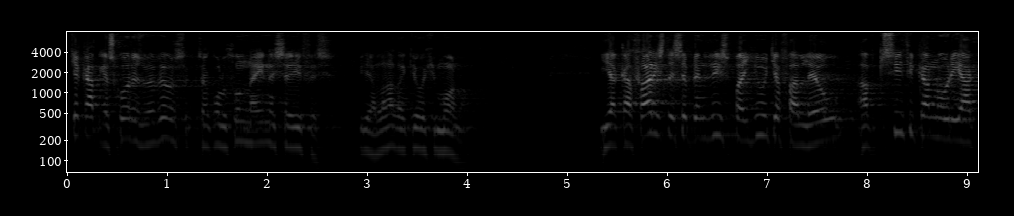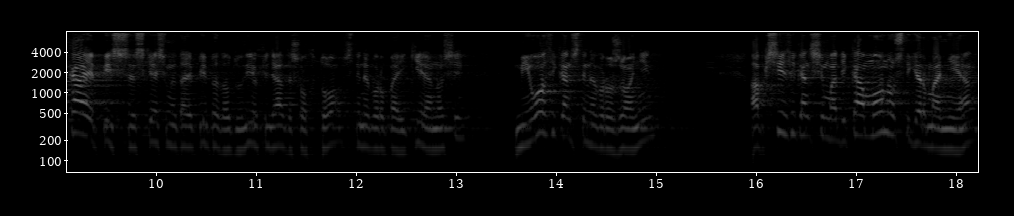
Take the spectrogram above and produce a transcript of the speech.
Και κάποιες χώρες βεβαίως εξακολουθούν να είναι σε ύφεση, η Ελλάδα και όχι μόνο. Οι ακαθάριστες επενδύσεις παγιού κεφαλαίου αυξήθηκαν οριακά επίσης σε σχέση με τα επίπεδα του 2008 στην Ευρωπαϊκή Ένωση, μειώθηκαν στην Ευρωζώνη, αυξήθηκαν σημαντικά μόνο στη Γερμανία,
